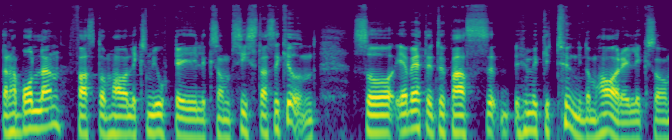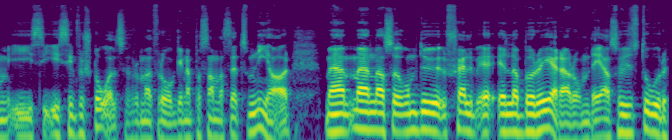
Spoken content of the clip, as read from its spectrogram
den här bollen, fast de har liksom gjort det i liksom sista sekund. Så jag vet inte hur pass, hur mycket tyngd de har i liksom i, i sin förståelse för de här frågorna på samma sätt som ni har. Men, men alltså om du själv e- elaborerar om det, alltså hur stor,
